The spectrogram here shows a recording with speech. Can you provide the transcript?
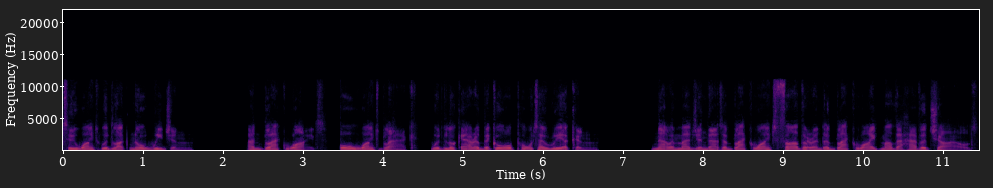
Two white would look Norwegian. And black white, or white black, would look Arabic or Puerto Rican. Now imagine that a black-white father and a black-white mother have a child.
